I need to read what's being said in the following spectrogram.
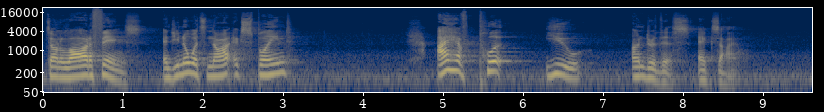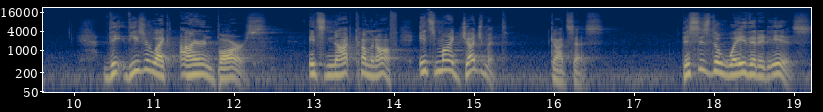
It's on a lot of things. And do you know what's not explained? I have put you under this exile. The, these are like iron bars. It's not coming off. It's my judgment, God says. This is the way that it is.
